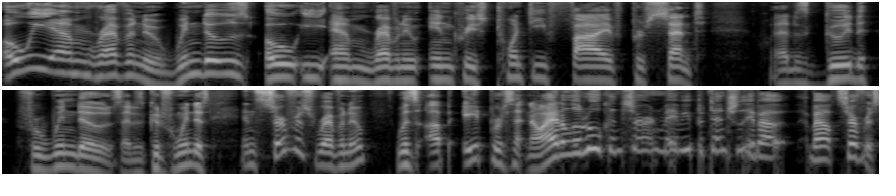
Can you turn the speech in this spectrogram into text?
OEM revenue, Windows OEM revenue increased 25%. That is good for Windows. That is good for Windows. And Surface revenue was up 8%. Now, I had a little concern maybe potentially about, about Surface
